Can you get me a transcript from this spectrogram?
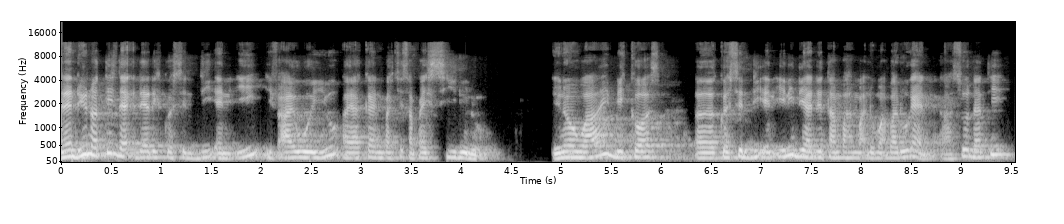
And then do you notice that there is question D and E? If I were you, I akan baca sampai C dulu. You know why? Because uh, question D and ni dia ada tambah maklumat baru kan. Uh, so nanti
